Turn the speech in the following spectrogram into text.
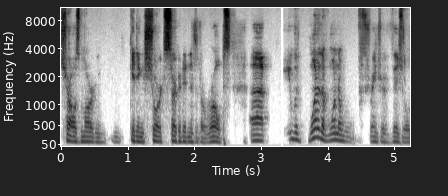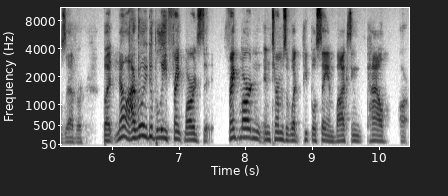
Charles Martin getting short circuited into the ropes. Uh, it was one of the one of the stranger visuals ever. But no, I really do believe Frank Martin's Frank Martin in terms of what people say in boxing. Kyle, are,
